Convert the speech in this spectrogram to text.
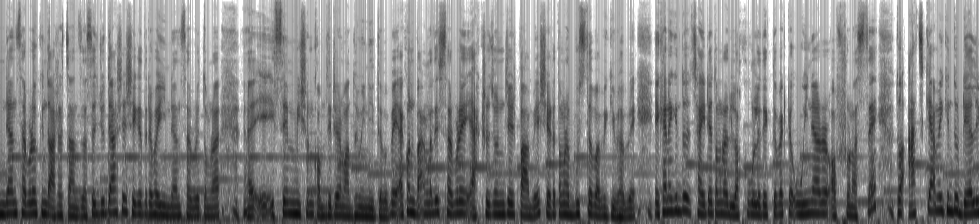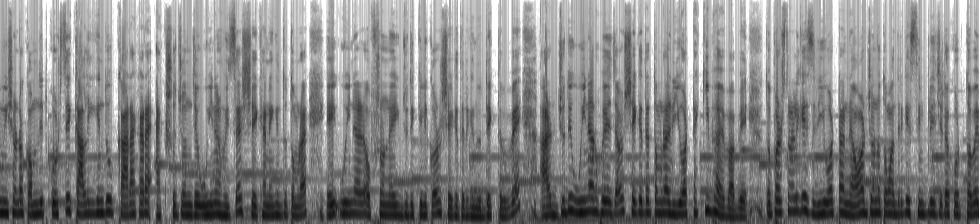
ইন্ডিয়ান সার্ভারেও কিন্তু আসার চান্স আছে। যদি আসে, সেক্ষেত্রে ভাই ইন্ডিয়ান সার্ভারে তোমরা এই সেম মিশন কমপ্লিটের মাধ্যমে নিতে পারবে। এখন বাংলাদেশ সার্ভারে একশো জন যে পাবে, সেটা তোমরা বুঝতে পারবে কীভাবে। এখানে কিন্তু সাইটে তোমরা লক্ষ্য করলে দেখতে পাবে একটা উইনার অপশন আসছে। তো আজকে আমি কিন্তু ডেলি মিশনটা কমপ্লিট করছি। কালকে কিন্তু কারা কারা একশো জন যে উইনার হয়েছে, সেখানে কিন্তু তোমরা এই উইনার অপশনে যদি ক্লিক করো, সেক্ষেত্রে কিন্তু দেখতে পাবে। আর যদি উইনার হয়ে যাও, সেক্ষেত্রে তোমরা রিওয়ার্ডটা কীভাবে পাবে? তো পার্সোনালি গেস রিওয়ার্ডটা নেওয়ার জন্য তোমাদেরকে সিম্পলি যেটা করতে হবে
